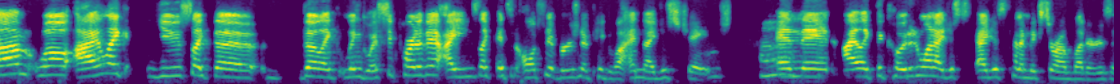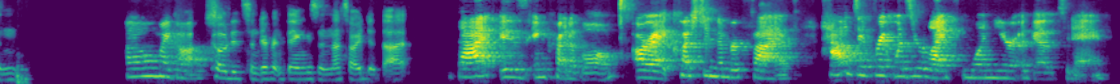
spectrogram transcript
um, well, I like use like the the like linguistic part of it. I use like it's an alternate version of Pig Latin. I just changed, oh. and then I like the coded one. I just I just kind of mixed around letters and. Oh my gosh. Coded some different things, and that's how I did that. That is incredible. All right, question number five. How different was your life one year ago today?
